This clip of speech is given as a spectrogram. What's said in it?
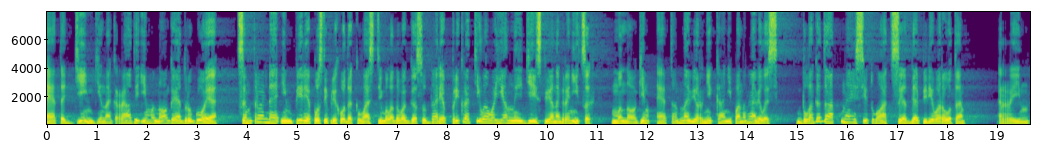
это деньги, награды и многое другое. Центральная империя после прихода к власти молодого государя прекратила военные действия на границах. Многим это наверняка не понравилось. Благодатная ситуация для переворота. Рейн.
